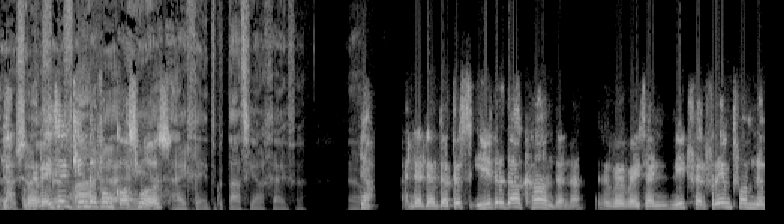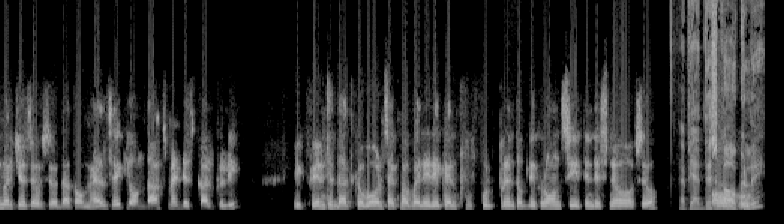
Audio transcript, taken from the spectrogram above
Ja, zelf wij- wij zijn kinderen van Cosmos. eigen interpretatie aangeven. Ja. en dat, dat, dat is iedere dag gaande. Hè? Wij, wij zijn niet vervreemd van nummertjes of zo. Dat omhels ik, ondanks mijn dyscalculie. Ik vind dat gewoon, zeg maar, wanneer ik een footprint op de grond zie in de sneeuw of zo. Heb jij dyscalculie?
